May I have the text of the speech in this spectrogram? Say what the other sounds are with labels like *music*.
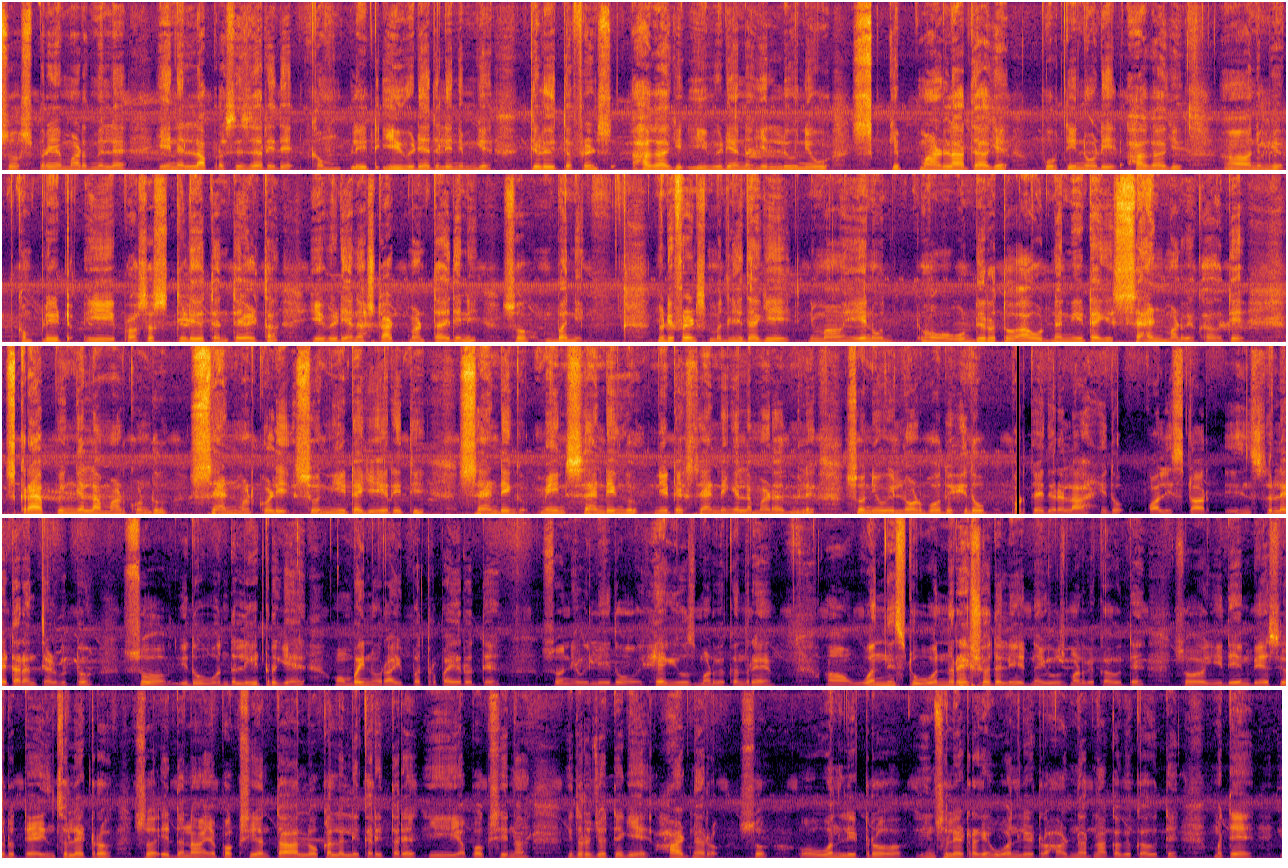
ಸೊ ಸ್ಪ್ರೇ ಮಾಡಿದ್ಮೇಲೆ ಏನೆಲ್ಲ ಪ್ರೊಸೀಜರ್ ಇದೆ, ಕಂಪ್ಲೀಟ್ ಈ ವಿಡಿಯೋದಲ್ಲಿ ನಿಮಗೆ ತಿಳಿಯುತ್ತೆ ಫ್ರೆಂಡ್ಸ್. ಹಾಗಾಗಿ ಈ ವಿಡಿಯೋನ ಎಲ್ಲೂ ನೀವು ಸ್ಕಿಪ್ ಮಾಡಲಾರ್ದಾಗೆ ಪೂರ್ತಿ ನೋಡಿ. ಹಾಗಾಗಿ ನಿಮಗೆ ಕಂಪ್ಲೀಟ್ ಈ ಪ್ರಾಸೆಸ್ ತಿಳಿಯುತ್ತೆ ಅಂತ ಹೇಳ್ತಾ ಈ ವಿಡಿಯೋನ ಸ್ಟಾರ್ಟ್ ಮಾಡ್ತಾ ಇದ್ದೀನಿ. ಸೊ ಬನ್ನಿ. ನೋಡಿ ಫ್ರೆಂಡ್ಸ್ ಮೊದಲನೇದಾಗಿ ನಿಮ್ಮ ಏನು ವುಡ್ ಇರುತ್ತೋ ಆ ವುಡ್ನ ನೀಟಾಗಿ ಸ್ಯಾಂಡ್ ಮಾಡಬೇಕಾಗುತ್ತೆ. ಸ್ಕ್ರ್ಯಾಪಿಂಗ್ ಎಲ್ಲ ಮಾಡಿಕೊಂಡು ಸ್ಯಾಂಡ್ ಮಾಡ್ಕೊಳ್ಳಿ. ಸೊ ನೀಟಾಗಿ ಈ ರೀತಿ ಸ್ಯಾಂಡಿಂಗ್ ಮೇಯ್ನ್ ಸ್ಯಾಂಡಿಂಗು ನೀಟಾಗಿ ಸ್ಯಾಂಡಿಂಗ್ ಎಲ್ಲ ಮಾಡಾದಮೇಲೆ ಸೊ ನೀವು ಇಲ್ಲಿ ನೋಡ್ಬೋದು, ಇದು ಕೊಡ್ತಾ ಇದ್ದೀರಲ್ಲ, ಇದು ಪಾಲಿಸ್ಟಾರ್ ಇನ್ಸುಲೇಟರ್ ಅಂತ ಹೇಳ್ಬಿಟ್ಟು ಸೊ, ಇದು ಒಂದು ಲೀಟ್ರಿಗೆ ಒಂಬೈನೂರ ಇಪ್ಪತ್ತು ರೂಪಾಯಿ ಇರುತ್ತೆ. ಸೊ ನೀವು ಇಲ್ಲಿ ಇದು ಹೇಗೆ ಯೂಸ್ ಮಾಡಬೇಕಂದ್ರೆ ಒನ್ ಇಸ್ಟು ಒನ್ ರೇಷ್ಯೋದಲ್ಲಿ ಇದನ್ನ ಯೂಸ್ ಮಾಡಬೇಕಾಗುತ್ತೆ. ಸೊ, ಇದೇನು ಬೇಸ್ ಇರುತ್ತೆ ಇನ್ಸುಲೇಟ್ರು. ಸೊ, ಇದನ್ನು ಎಪಾಕ್ಸಿ ಅಂತ ಲೋಕಲಲ್ಲಿ ಕರೀತಾರೆ. ಈ ಎಪಾಕ್ಸಿನ ಇದರ ಜೊತೆಗೆ ಹಾರ್ಡ್ನರು. ಸೊ ಒಂದು ಲೀಟ್ರು ಇನ್ಸುಲೇಟ್ರಿಗೆ ಒಂದು ಲೀಟ್ರ್ ಹಾರ್ಡ್ನರ್ನ ಹಾಕಬೇಕಾಗುತ್ತೆ. ಮತ್ತು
